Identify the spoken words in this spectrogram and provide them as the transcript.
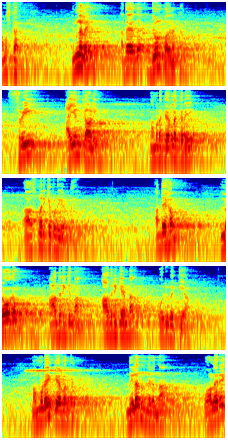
നമസ്കാരം. ഇന്നലെ അതായത് ജൂൺ പതിനെട്ട് ശ്രീ അയ്യൻകാളി നമ്മുടെ കേരളക്കരയിൽ സ്മരിക്കപ്പെടുകയുണ്ടായി. അദ്ദേഹം ലോകം ആദരിക്കുന്ന ആദരിക്കേണ്ട ഒരു വ്യക്തിയാണ്. നമ്മുടെ കേരളത്തിൽ നിലനിന്നിരുന്ന വളരെ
